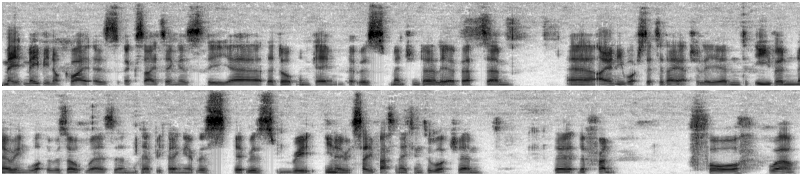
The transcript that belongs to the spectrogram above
may, maybe not quite as exciting as the uh, the Dortmund game that was mentioned earlier, but um, uh, I only watched it today actually, and even knowing what the result was and everything, it was it was re- you know so fascinating to watch um, the the front four. Well,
